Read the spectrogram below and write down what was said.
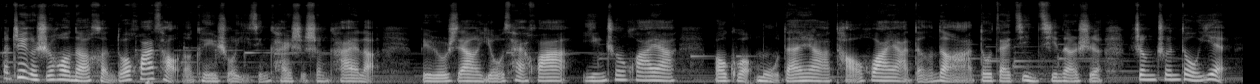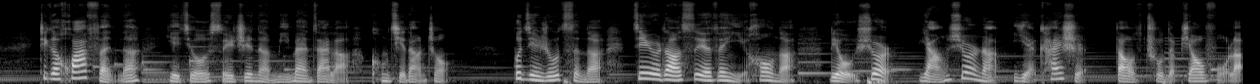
那这个时候呢，很多花草呢可以说已经开始盛开了。比如像油菜花、迎春花呀，包括牡丹呀、桃花呀等等啊，都在近期呢是争春斗艳，这个花粉呢也就随之呢弥漫在了空气当中。不仅如此呢，进入到四月份以后呢，柳絮儿、杨絮儿呢也开始到处的漂浮了，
